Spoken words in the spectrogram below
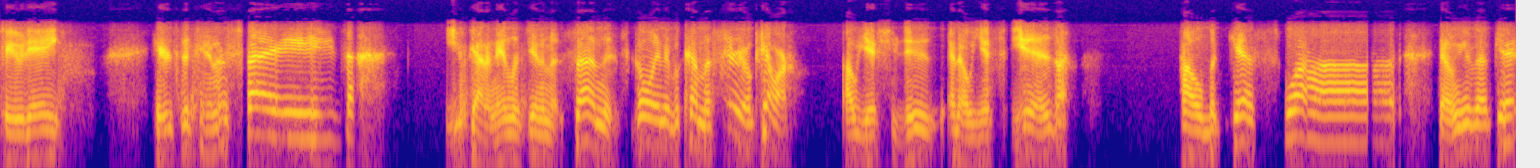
Here's the Ten of Spades. You've got an illegitimate son that's going to become a serial killer. Oh, yes, you do. And oh, yes, he is. Oh, but guess what? Don't give up yet,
